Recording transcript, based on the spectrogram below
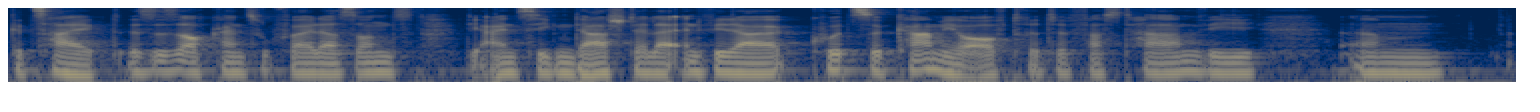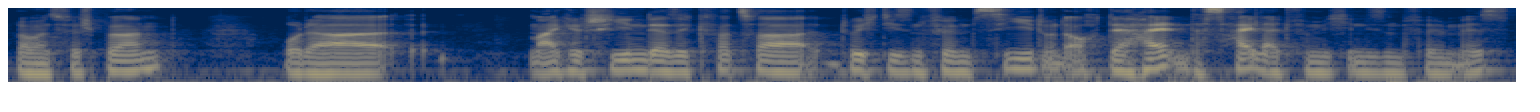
gezeigt. Es ist auch kein Zufall, dass sonst die einzigen Darsteller entweder kurze Cameo-Auftritte fast haben, wie ähm, Lawrence Fishburne oder Michael Sheen, der sich zwar durch diesen Film zieht und auch der, das Highlight für mich in diesem Film ist,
